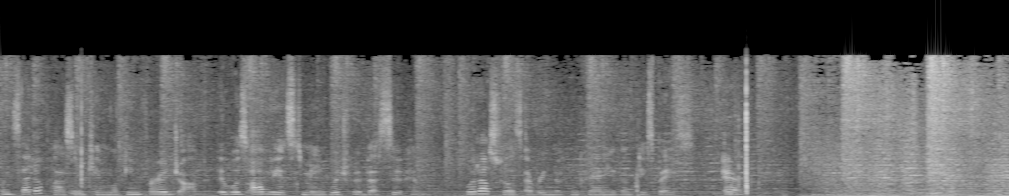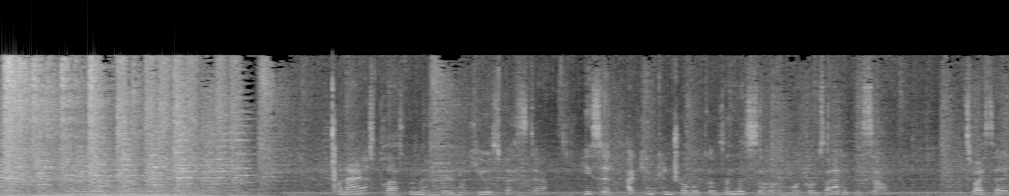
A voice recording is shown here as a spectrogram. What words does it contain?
When Cytoplasm came looking for a job, it was obvious to me which would best suit him. What else fills every nook and cranny of empty space? Air. Asked plasma what he was best at, he said, I can control what goes in the cell and what goes out of the cell. So I said,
